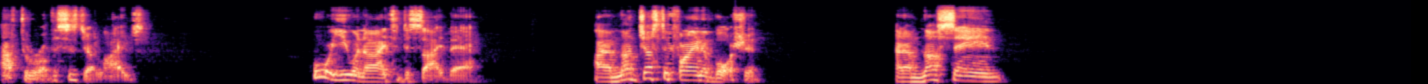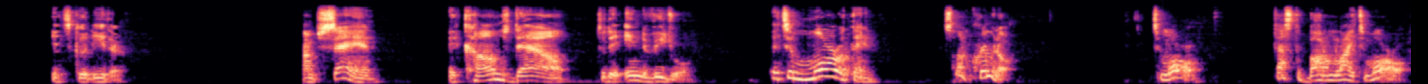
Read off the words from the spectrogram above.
After all, this is their lives. Who are you and I to decide that? I am not justifying abortion. And I'm not saying it's good either. I'm saying it comes down to the individual. It's a moral thing. It's not criminal. It's moral. That's the bottom line. It's moral.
